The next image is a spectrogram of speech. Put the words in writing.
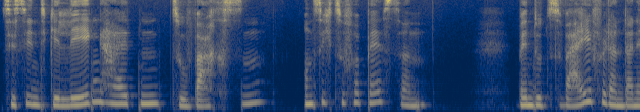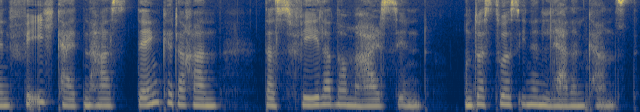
Sie sind Gelegenheiten zu wachsen und sich zu verbessern. Wenn du Zweifel an deinen Fähigkeiten hast, denke daran, dass Fehler normal sind und dass du aus ihnen lernen kannst.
